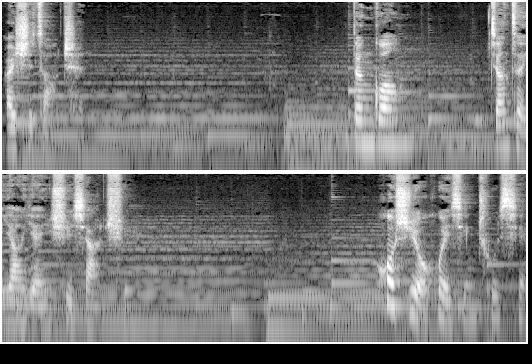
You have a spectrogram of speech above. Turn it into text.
而是早晨。灯光将怎样延续下去？或许有彗星出现，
